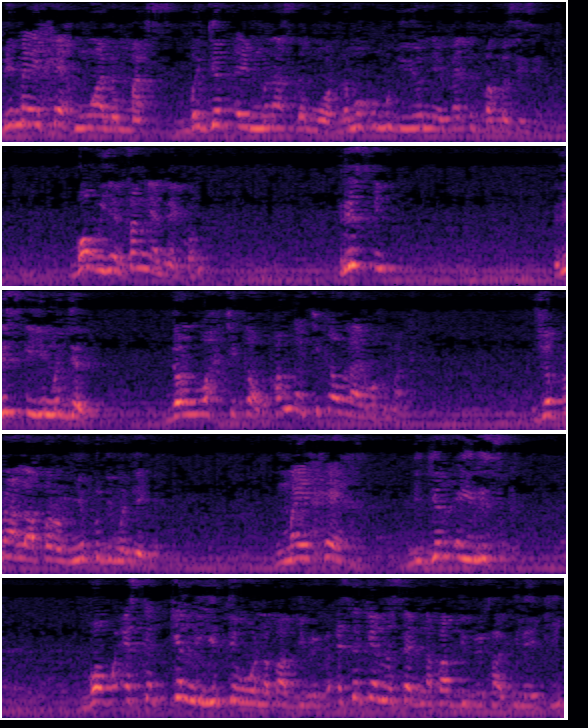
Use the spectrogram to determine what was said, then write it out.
bi may xeex mois de mars ba jël ay menaces de mort dama ko mujj yónnee maître Bamba Cissé. Boobu yéen fan ngeen nekkoon risque risque yi ma jël doon wax ci kaw xam nga ci kaw laay wax man. Je prends la parole ñëpp di ma dégg. May xeex di jël ay risques. Boobu est-ce que kenn na Pape Djibril Fall? Est-ce que kenn seet na Pape Djibril il est qui?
